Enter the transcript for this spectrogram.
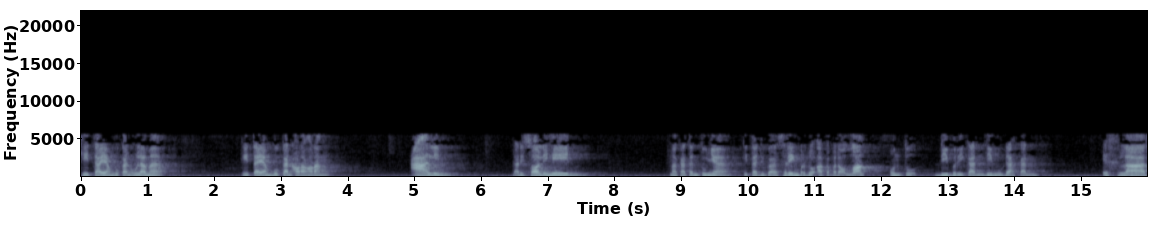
Kita yang bukan ulama, kita yang bukan orang-orang alim dari solihin, maka tentunya kita juga sering berdoa kepada Allah untuk diberikan, dimudahkan ikhlas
